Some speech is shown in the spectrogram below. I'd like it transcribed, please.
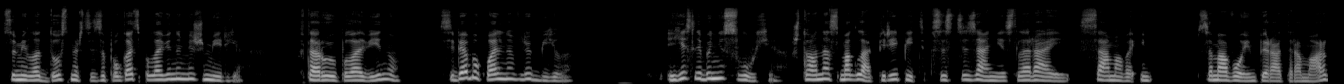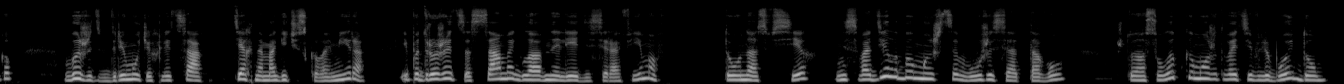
сумела до смерти запугать половину межмирья, вторую половину себя буквально влюбила, и если бы не слухи, что она смогла перепить в состязании с Лараей самого, им... самого императора Маргов, выжить в дремучих лицах техномагического мира и подружиться с самой главной леди Серафимов, то у нас всех не сводило бы мышцы в ужасе от того, что она с улыбкой может войти в любой дом,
